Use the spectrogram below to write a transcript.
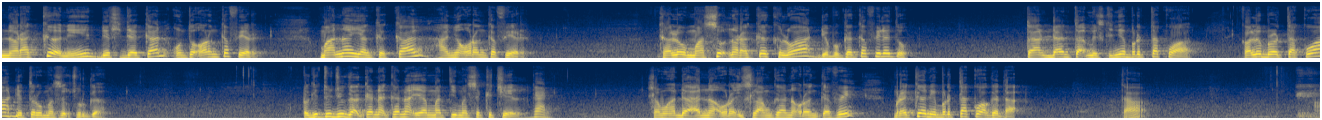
neraka ni disediakan untuk orang kafir. Makna yang kekal hanya orang kafir. Kalau masuk neraka keluar dia bukan kafir itu. Dan tak mestinya bertakwa. Kalau bertakwa dia terus masuk syurga. Begitu juga kanak-kanak yang mati masa kecil kan? Sama ada anak orang Islam ke anak orang kafir, mereka ni bertakwa ke tak? Tak. Ha.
